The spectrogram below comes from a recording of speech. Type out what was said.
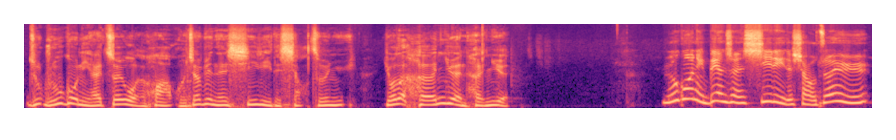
如如果你来追我的话，我就要变成溪里的小鳟鱼，游得很远很远。”如果你变成溪里的小鳟鱼，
